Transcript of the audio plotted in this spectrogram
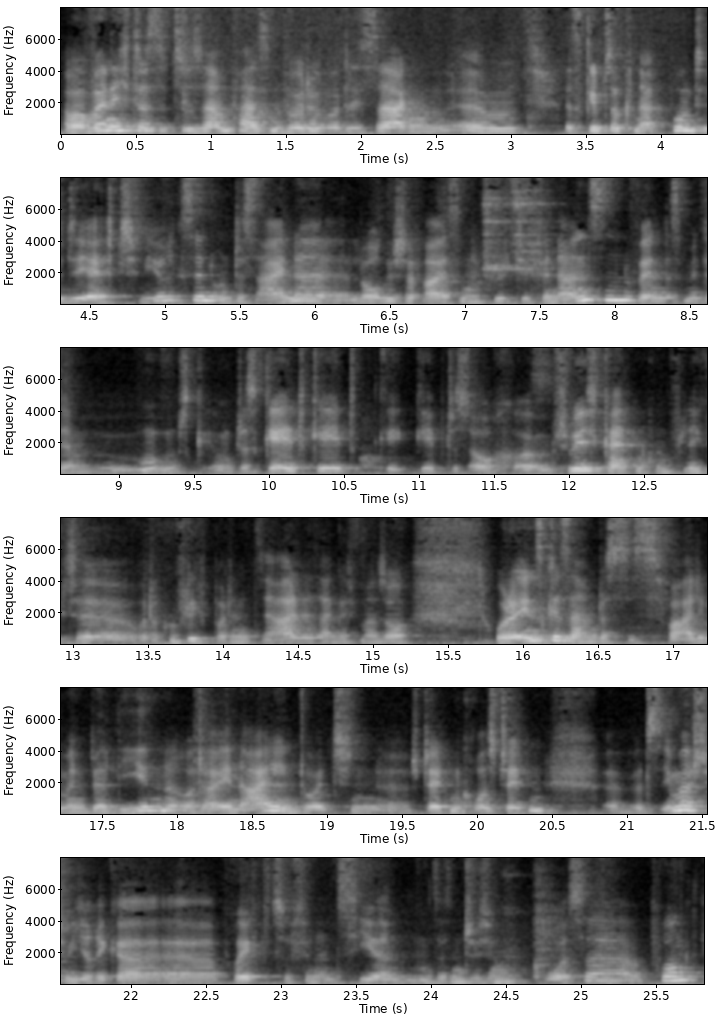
Aber wenn ich das so zusammenfassen würde, würde ich sagen, ähm, es gibt so Knackpunkte, die echt schwierig sind. Und das eine logischerweise natürlich die Finanzen. Wenn es mit dem ums, um das Geld geht, ge- gibt es auch ähm, Schwierigkeiten, Konflikte oder Konfliktpotenziale, sage ich mal so. Oder insgesamt, das ist vor allem in Berlin oder in allen deutschen äh, Städten, Großstädten, äh, wird es immer schwieriger, äh, Projekte zu finanzieren. Und das ist natürlich ein großer Punkt.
